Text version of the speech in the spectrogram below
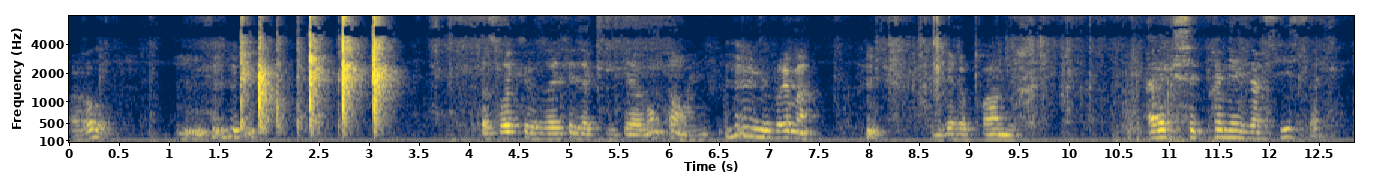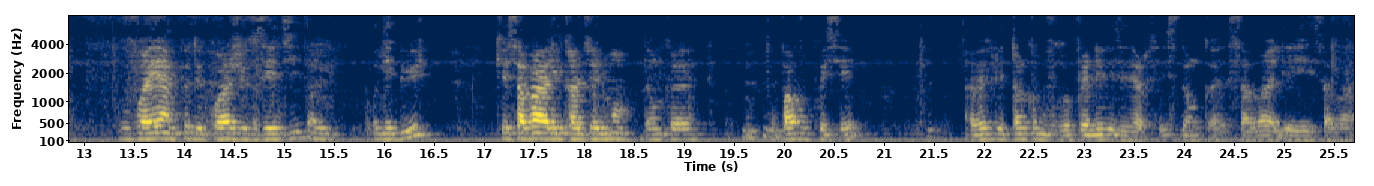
Bravo. Ça se voit que vous avez fait des activités à longtemps. hein. Vraiment. Je vais reprendre avec ce premier exercice. Vous voyez un peu de quoi je vous ai dit dans le- au début, que ça va aller graduellement. Donc, il ne faut pas vous presser. Avec le temps, comme vous reprenez les exercices, donc euh, ça va aller, ça va.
